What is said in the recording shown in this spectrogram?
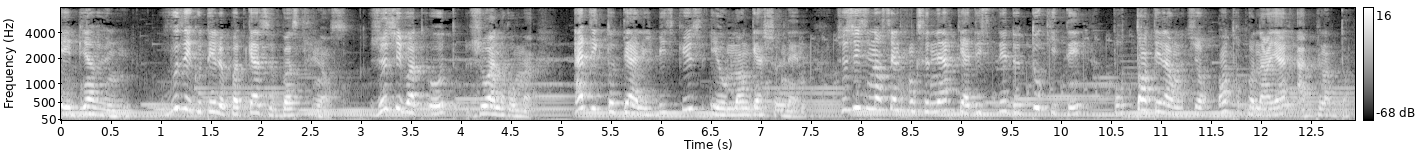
et bienvenue. Vous écoutez le podcast The Boss Fluence. Je suis votre hôte, Joanne Romain, addict au thé à l'hibiscus et au manga shonen. Je suis une ancienne fonctionnaire qui a décidé de tout quitter pour tenter l'aventure entrepreneuriale à plein temps.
